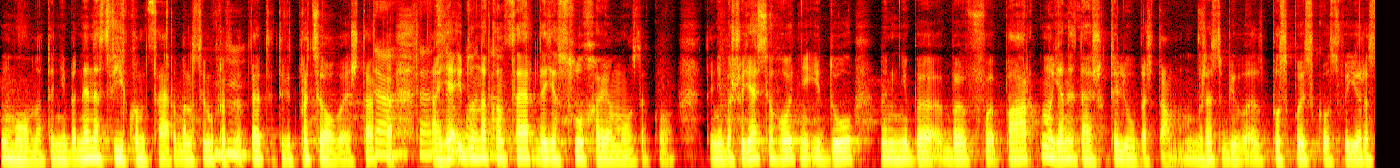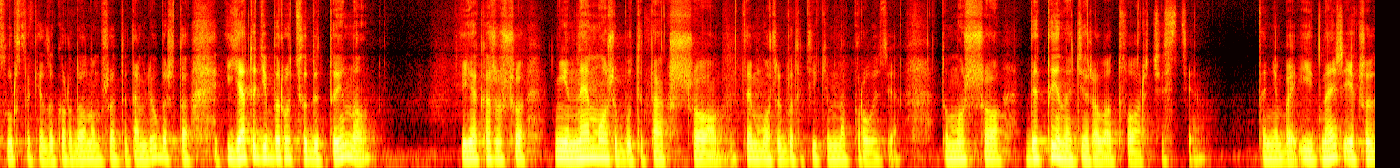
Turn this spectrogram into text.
умовно, ти ніби не на свій концерт, бо на своєму mm-hmm. концерті ти відпрацьовуєш. Так? так, так а я йду на концерт, де я слухаю музику. То ніби що я сьогодні йду, ну ніби в парк. Ну я не знаю, що ти любиш там. Вже собі по списку свої ресурси, які за кордоном, що ти там любиш. То і я тоді беру цю дитину. І я кажу, що ні, не може бути так, що це може бути тільки в напрузі, тому що дитина джерело творчості. Та ніби і знаєш, якщо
